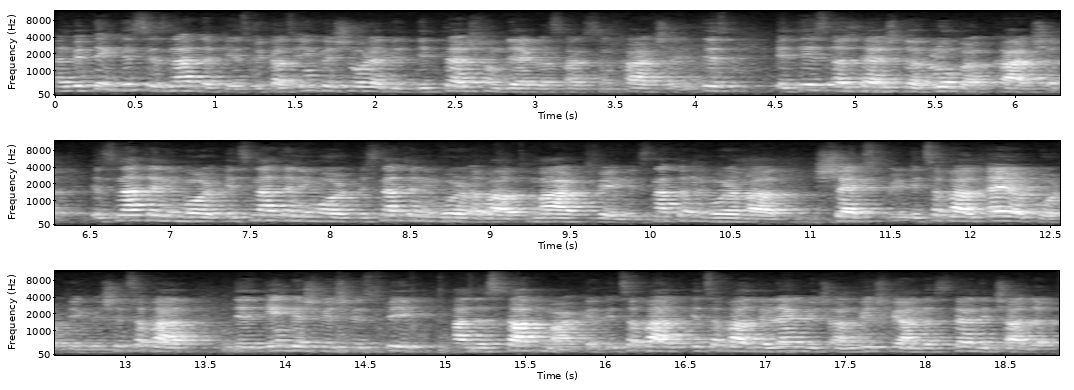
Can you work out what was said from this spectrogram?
And we think this is not the case because English already detached from the Anglo-Saxon culture. It is, it is attached to a global culture. It's not anymore, it's not anymore, it's not anymore about Mark Twain, it's not anymore about Shakespeare, it's about airport English, it's about the English which we speak on the stock market, it's about, it's about the language on which we understand each other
